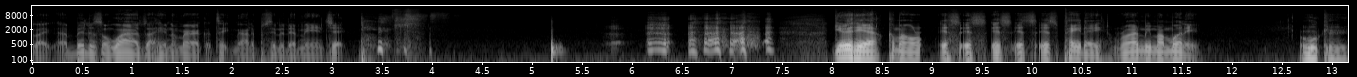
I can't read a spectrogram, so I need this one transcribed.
Like I bet there's some wives out here in America take ninety percent of that man check. Give it here. Come on. It's it's it's it's it's payday. Run me my money. Okay.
